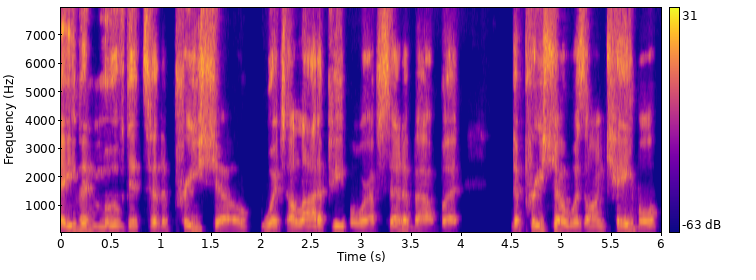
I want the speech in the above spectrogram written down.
they even moved it to the pre-show, which a lot of people were upset about, but the pre-show was on cable.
